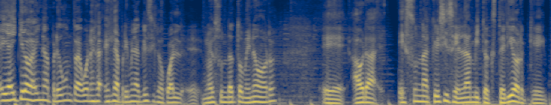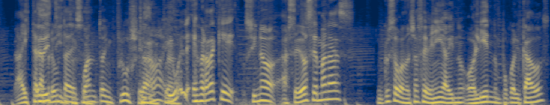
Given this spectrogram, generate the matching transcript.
y ahí creo que hay una pregunta, bueno, es la, es la primera crisis, lo cual eh, no es un dato menor. Eh, ahora, es una crisis en el ámbito exterior, que ahí está Es la distinto, pregunta de sí. cuánto influye, Claro, ¿no? claro. Igual es verdad que si no, hace dos semanas, incluso cuando ya se venía viendo, oliendo un poco el caos,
